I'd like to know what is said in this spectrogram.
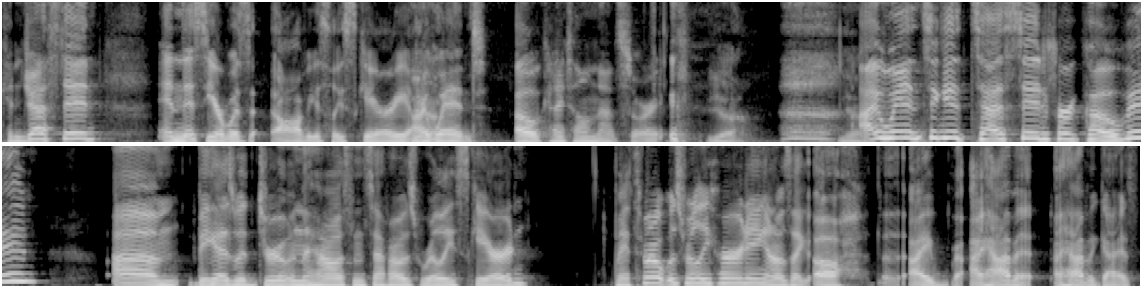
congested, and this year was obviously scary. I went. Oh, can I tell them that story? Yeah. Yeah. I went to get tested for COVID um, because with Drew in the house and stuff, I was really scared. My throat was really hurting, and I was like, "Oh, I I have it. I have it, guys."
